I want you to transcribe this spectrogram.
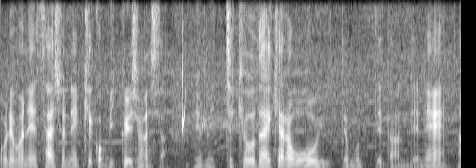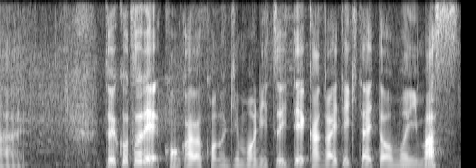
俺もね、最初ね、結構びっくりしました。え、めっちゃ兄弟キャラ多いって思ってたんでね。はい。ということで、今回はこの疑問について考えていきたいと思います。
